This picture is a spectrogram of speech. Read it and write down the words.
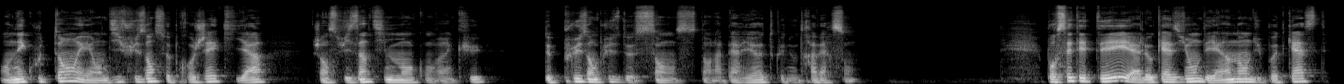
en écoutant et en diffusant ce projet qui a, j'en suis intimement convaincu, de plus en plus de sens dans la période que nous traversons. Pour cet été et à l'occasion des un an du podcast,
